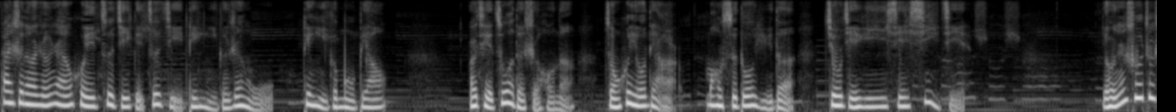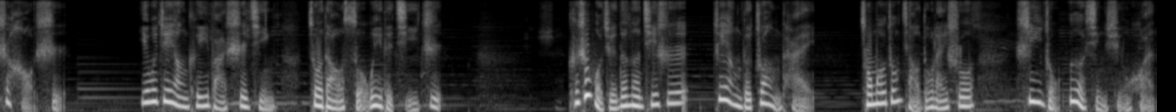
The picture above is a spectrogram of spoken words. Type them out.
但是呢，仍然会自己给自己定一个任务，定一个目标，而且做的时候呢，总会有点儿貌似多余的纠结于一些细节。有人说这是好事，因为这样可以把事情做到所谓的极致。可是我觉得呢，其实这样的状态，从某种角度来说，是一种恶性循环，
